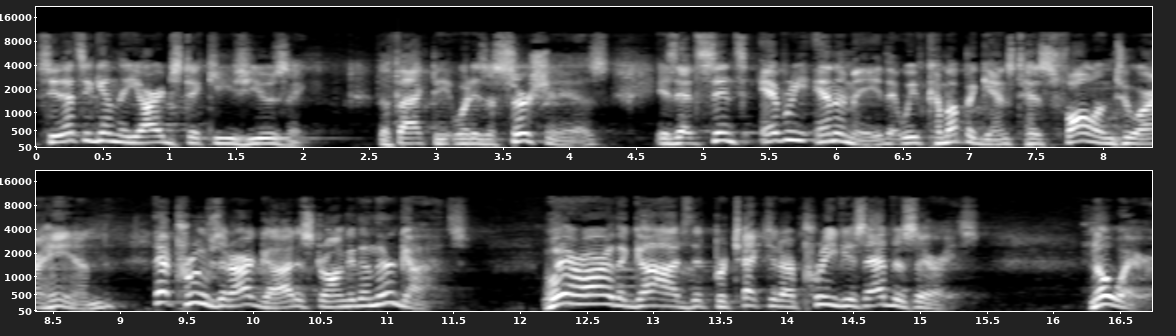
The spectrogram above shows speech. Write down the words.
See, that's again the yardstick he's using. The fact that what his assertion is, is that since every enemy that we've come up against has fallen to our hand, that proves that our God is stronger than their gods. Where are the gods that protected our previous adversaries? Nowhere.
